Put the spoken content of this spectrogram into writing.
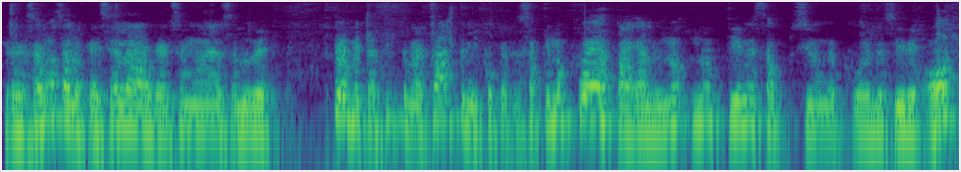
Regresamos a lo que decía la Organización Mundial de Salud de, espérame tantito, me falta mi copa", O sea, que no puede apagarlo, no, no tiene esa opción de poder decir off.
